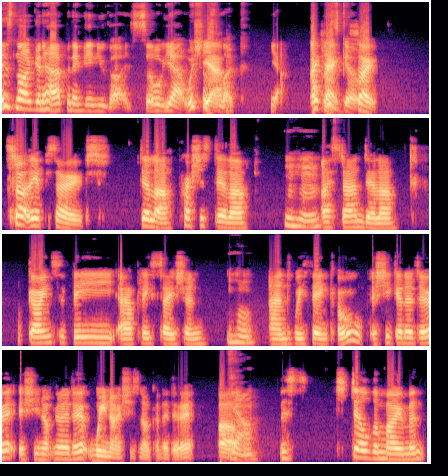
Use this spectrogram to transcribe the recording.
it's not gonna happen again, you guys. So yeah, wish us luck. Yeah. Okay, Let's go. so start the episode. Dila, precious Dila, Mm-hmm. I stand Dila, going to the uh, police station, Mhm. and we think, oh, is she going to do it? Is she not going to do it? We know she's not going to do it. But yeah. this still the moment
